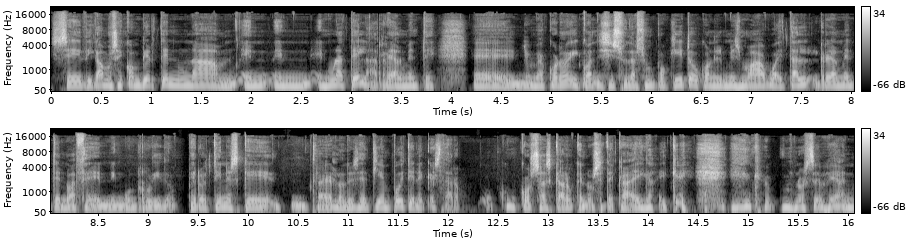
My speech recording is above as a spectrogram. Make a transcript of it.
se, digamos, se convierte en una, en, una tela realmente. Eh, yo me acuerdo, y cuando si sudas un poquito con el mismo agua y tal, realmente no hace ningún ruido, pero tienes que traerlo desde tiempo y tiene que estar con cosas, claro, que no se te caiga y que, y que no se vea en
